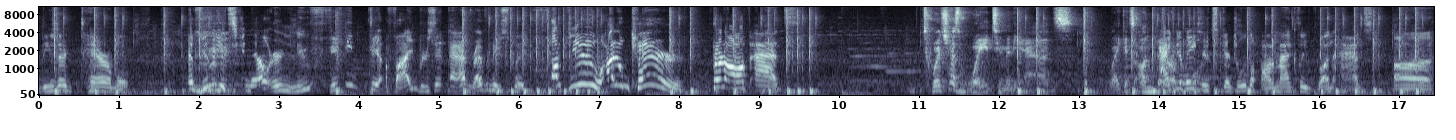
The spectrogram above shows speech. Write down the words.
These are terrible. Affiliates can now earn new 55% ad revenue split. Fuck you! I don't care! Turn off ads. Twitch has way too many ads. Like it's unbearable. Activate your schedule to automatically run ads. Uh.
